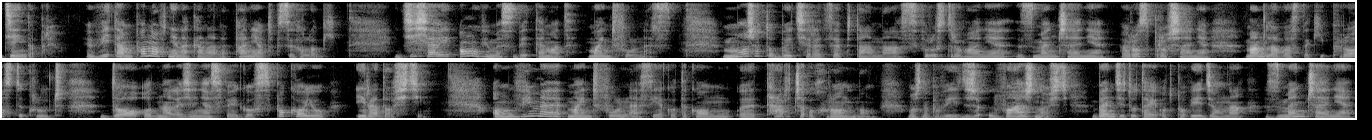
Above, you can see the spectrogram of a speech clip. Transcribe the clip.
Dzień dobry. Witam ponownie na kanale Pani od Psychologii. Dzisiaj omówimy sobie temat mindfulness. Może to być recepta na sfrustrowanie, zmęczenie, rozproszenie. Mam dla Was taki prosty klucz do odnalezienia swojego spokoju i radości. Omówimy mindfulness jako taką e, tarczę ochronną. Można powiedzieć, że uważność będzie tutaj odpowiedzią na zmęczenie,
